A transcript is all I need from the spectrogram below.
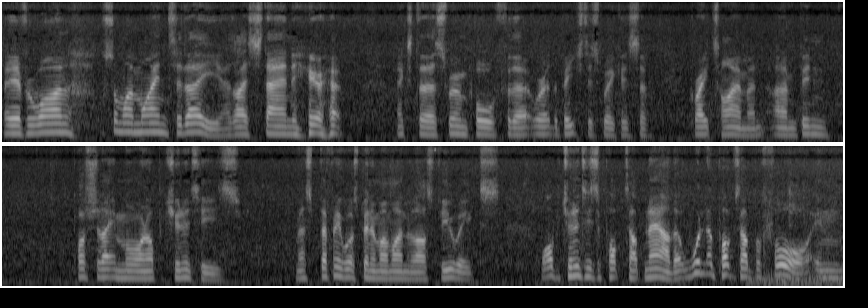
Hey everyone, what's on my mind today as I stand here at, next to the swimming pool for the we're at the beach this week. It's a great time and, and I've been postulating more on opportunities. And that's definitely what's been in my mind the last few weeks. What opportunities have popped up now that wouldn't have popped up before in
